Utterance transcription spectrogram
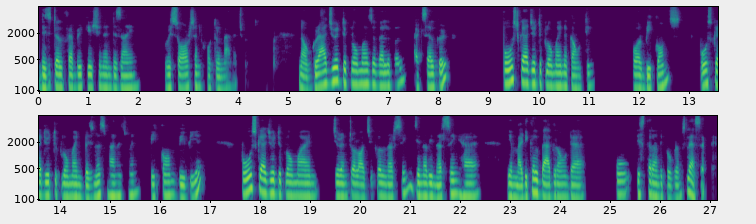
digital fabrication and design, resource and hotel management. Now, graduate diplomas available at Selkirk, postgraduate diploma in accounting for BComs, postgraduate diploma in business management, BCom, BBA, postgraduate diploma in gerontological nursing, जिन्हों दी nursing है या medical background है, वो इस तरह के programs ले सकते हैं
